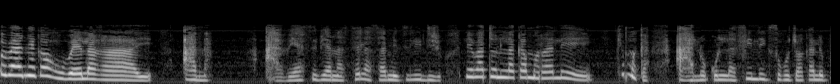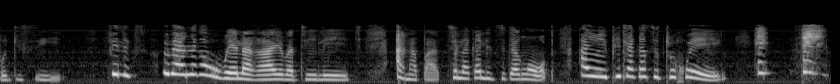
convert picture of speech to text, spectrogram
o be a nyaka go boela gae ana a beya sebjana sela sa metsi le dijo lebatong la ka moraleng ke moka a lokolola felix go tšwa ka lepokising felix o be a nyaka go boela gae batheeletše a napa tshela ka letsi ka ngope a yo iphitlha ka sethokgweng he felix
